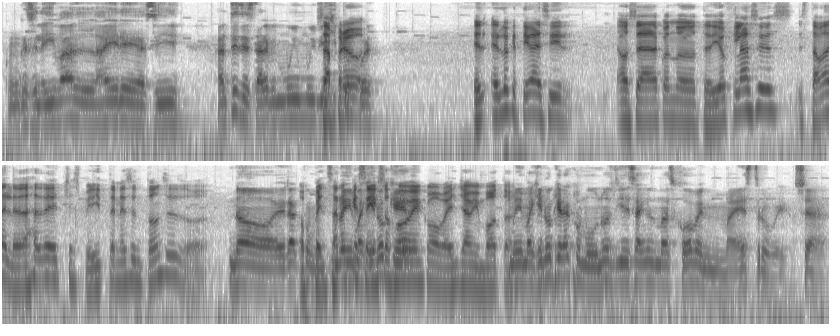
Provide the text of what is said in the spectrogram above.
como que se le iba al aire así. Antes de estar muy, muy O sea, viejito, pero- pues. Es, es lo que te iba a decir. O sea, cuando te dio clases, ¿estaba de la edad de Chespirito en ese entonces? ¿O, No, era o como... pensaron me que se hizo que- joven como Benjamin Button? Me imagino que era como unos 10 años más joven mi maestro, güey. O sea,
